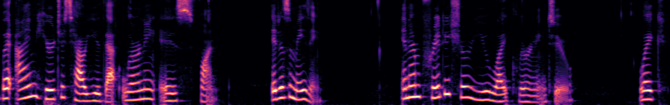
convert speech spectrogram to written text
But I'm here to tell you that learning is fun. It is amazing. And I'm pretty sure you like learning too. Like,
